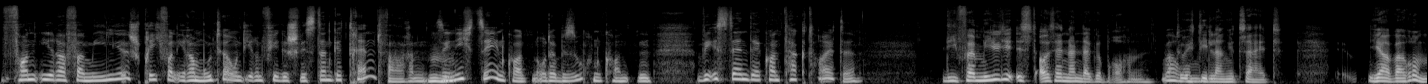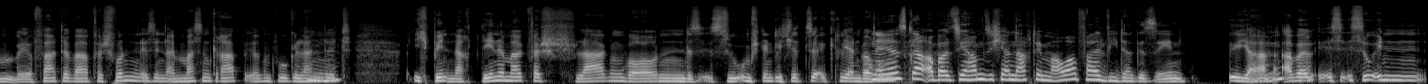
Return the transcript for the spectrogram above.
von ihrer Familie, sprich von ihrer Mutter und ihren vier Geschwistern getrennt waren, mhm. sie nicht sehen konnten oder besuchen konnten. Wie ist denn der Kontakt heute? Die Familie ist auseinandergebrochen warum? durch die lange Zeit. Ja, warum? Ihr Vater war verschwunden, ist in einem Massengrab irgendwo gelandet. Mhm. Ich bin nach Dänemark verschlagen worden. Das ist zu umständlich jetzt zu erklären, warum. Nee, ist klar, aber Sie haben sich ja nach dem Mauerfall wiedergesehen. Ja, mhm. aber es ist so in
